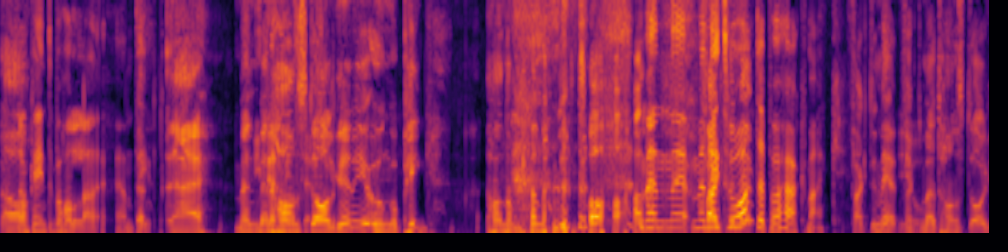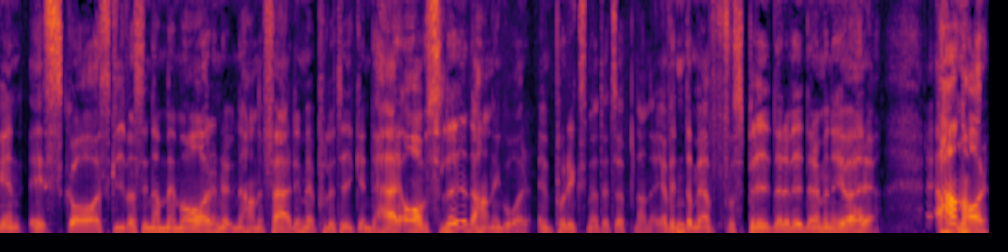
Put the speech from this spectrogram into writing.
Ja, De kan inte behålla en till. nej, men, men en Hans. Dahlgren är ju ung och pigg Honom kan de ju ta Men, eh, men ni tror är- inte på Hökmark? Faktum är, faktum är att Hans Dahlgren eh, ska skriva sina memoarer nu när han är färdig med politiken. Det här avslöjade han igår eh, på riksmötets öppnande. Jag vet inte om jag får sprida det vidare, men nu gör jag det. Han har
